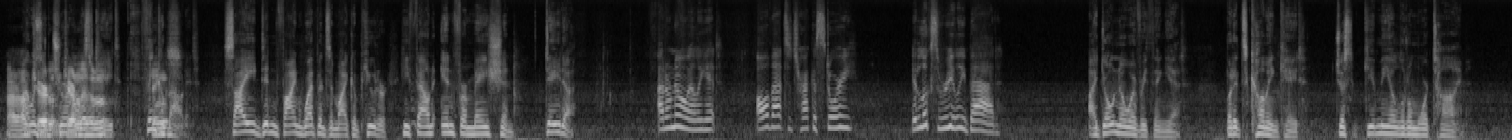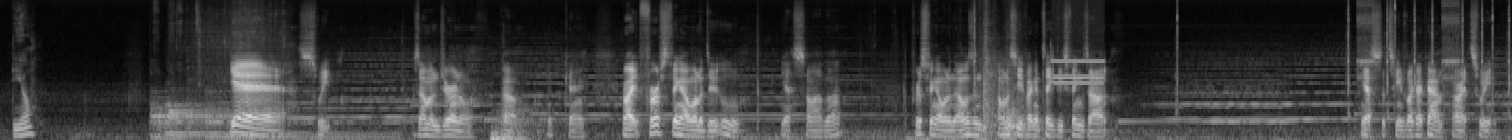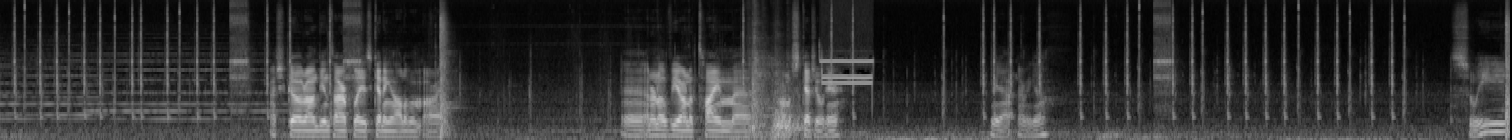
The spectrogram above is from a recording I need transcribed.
I don't know, I was jour- a journalist, journalism Kate. Think things. about it. Sayid didn't find weapons in my computer. He found information. Data. I don't know, Elliot. All that to track a story? It looks really bad. I don't know everything yet, but it's coming, Kate. Just give me a little more time. Deal? Yeah, sweet. Examine journal. Oh, okay. Right, first thing I want to do. Ooh, yes, I'll have that. First thing I want to do. I wasn't. I want to see if I can take these things out. Yes, it seems like I can. All right, sweet. I should go around the entire place getting all of them. All right. Uh, I don't know if we are on a time uh, on a schedule here. Yeah, there we go. Sweet.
